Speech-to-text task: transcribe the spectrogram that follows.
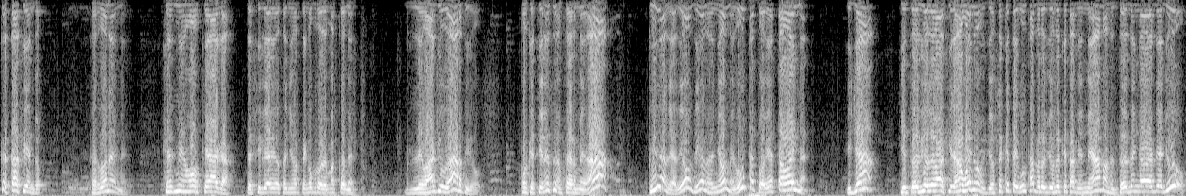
¿Qué está haciendo? Perdóneme. ¿Qué es mejor que haga? Decirle a Dios, Señor, tengo problemas con esto. Le va a ayudar Dios. Porque tiene su enfermedad. Pídale a Dios, dígale, Señor, me gusta todavía esta vaina. Y ya. Y entonces Dios le va a decir, ah, bueno, yo sé que te gusta, pero yo sé que también me amas. Entonces venga a darle ayudo.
